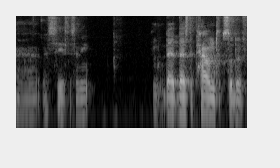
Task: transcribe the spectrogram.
uh, let's see if there's any there, there's the pound sort of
